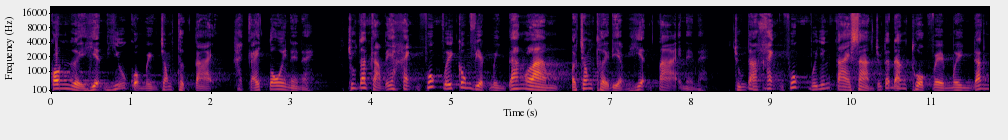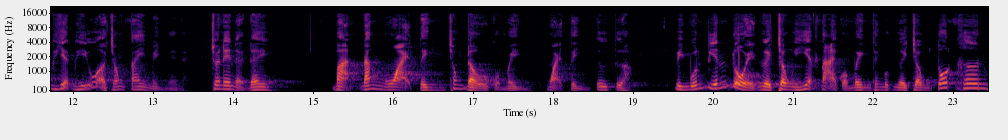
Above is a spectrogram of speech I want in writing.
con người hiện hữu của mình trong thực tại hay cái tôi này này. Chúng ta cảm thấy hạnh phúc với công việc mình đang làm ở trong thời điểm hiện tại này này. Chúng ta hạnh phúc với những tài sản chúng ta đang thuộc về mình, đang hiện hữu ở trong tay mình này này. Cho nên ở đây bạn đang ngoại tình trong đầu của mình, ngoại tình tư tưởng. Mình muốn biến đổi người chồng hiện tại của mình thành một người chồng tốt hơn,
